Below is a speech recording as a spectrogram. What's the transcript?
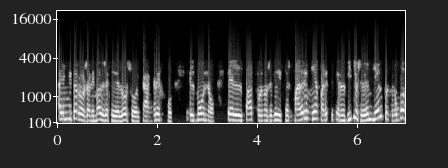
a imitar a los animales, es decir, el oso, el cangrejo, el mono, el pato, no sé qué, y dices, madre mía, parece que en el vídeo se ven bien, pero luego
